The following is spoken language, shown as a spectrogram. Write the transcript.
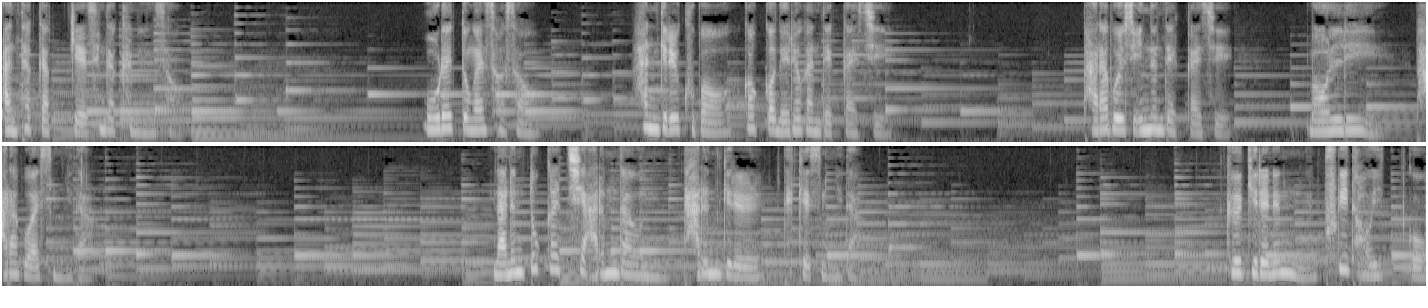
안타깝게 생각하면서 오랫동안 서서 한 길을 굽어 꺾어 내려간 데까지 바라볼 수 있는 데까지 멀리 바라보았습니다. 나는 똑같이 아름다운 다른 길을 택했습니다. 그 길에는 풀이 더 있고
